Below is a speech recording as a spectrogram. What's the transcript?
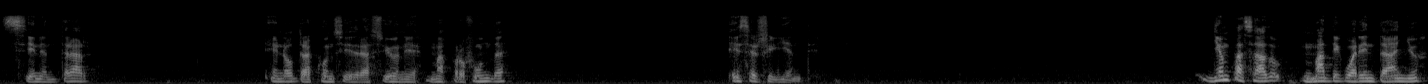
sin entrar en otras consideraciones más profundas, es el siguiente. Ya han pasado más de 40 años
